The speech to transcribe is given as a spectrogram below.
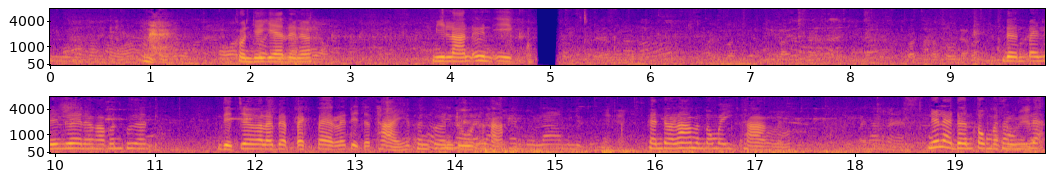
ไม่รู้เหมือนกันแต่ว่าเพราว่าคนเยอะแยะเลยนะมีร้านอื่นอีก เดินไปเรื่อยๆนะคะ เพื่อนๆ เดี๋ยวเจออะไรแบบแปลกๆ แล้วเดี๋ยวจะถ่ายให้เพื่อนๆดูนะคะแพนโดล่ามันอยู่ตรงไหนอะแพนโดร่ามันต้องไปอีกทางหนึ่งไปทางไหนนี่แหละเดินตรงมาทางนี้แหละ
